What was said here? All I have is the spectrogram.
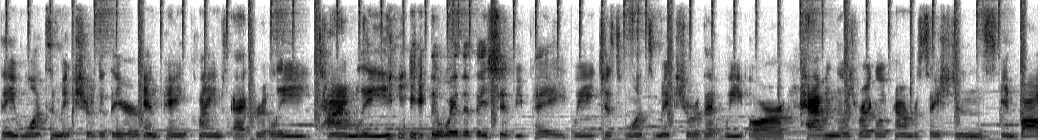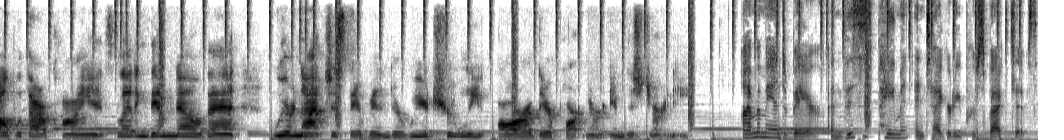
They want to make sure that they're paying claims accurately, timely, the way that they should be paid. We just want to make sure that we are having those regular conversations involved with our clients, letting them know that we're not just their vendor, we truly are their partner in this journey. I'm Amanda Bear, and this is Payment Integrity Perspectives,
